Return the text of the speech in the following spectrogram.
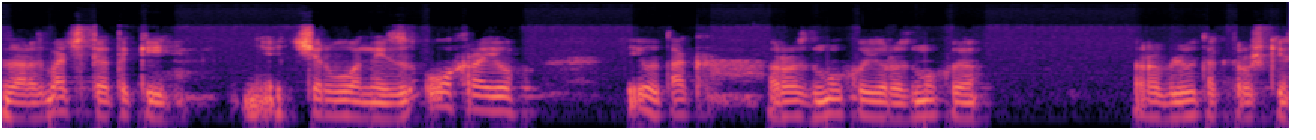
Зараз бачите, такий червоний з охрою. І отак роздмухую, роздмухую, роблю так трошки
